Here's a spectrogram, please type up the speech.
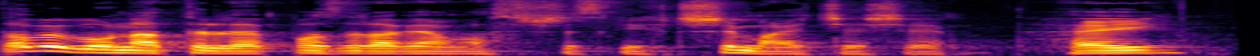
To by było na tyle. Pozdrawiam Was wszystkich. Trzymajcie się. Hej!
